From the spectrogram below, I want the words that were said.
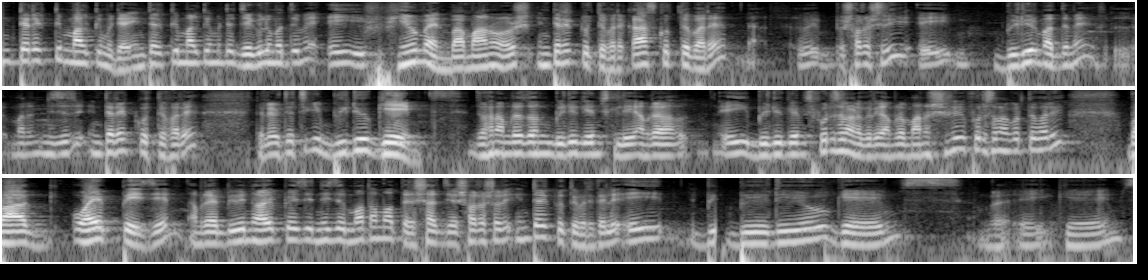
ইন্টারেক্টিভ মাল্টিমিডিয়া ইন্টারেক্টিভ মাল্টিমিডিয়া যেগুলোর মাধ্যমে এই হিউম্যান বা মানুষ ইন্টারেক্ট করতে পারে, কাজ করতে পারে, সরাসরি এই ভিডিওর মাধ্যমে মানে নিজের ইন্টারেক্ট করতে পারে। তাহলে এটি হচ্ছে কি ভিডিও গেমস যখন আমরা যখন ভিডিও গেমস খেলি, আমরা এই ভিডিও গেমস পরিচালনা করি, আমরা মানুষের পরিচালনা করতে পারি বা ওয়েব পেজে আমরা বিভিন্ন ওয়েব পেজে নিজের মতামতের সাহায্যে সরাসরি ইন্টারেক্ট করতে পারি। তাহলে এই ভিডিও গেমস আমরা এই গেমস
